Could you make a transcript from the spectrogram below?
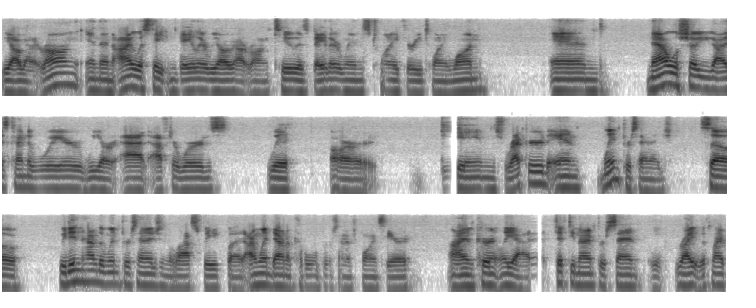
we all got it wrong. And then Iowa State and Baylor, we all got wrong too, as Baylor wins 23 21. And now we'll show you guys kind of where we are at afterwards with our games record and win percentage. So we didn't have the win percentage in the last week, but I went down a couple of percentage points here. I am currently at 59% right with my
